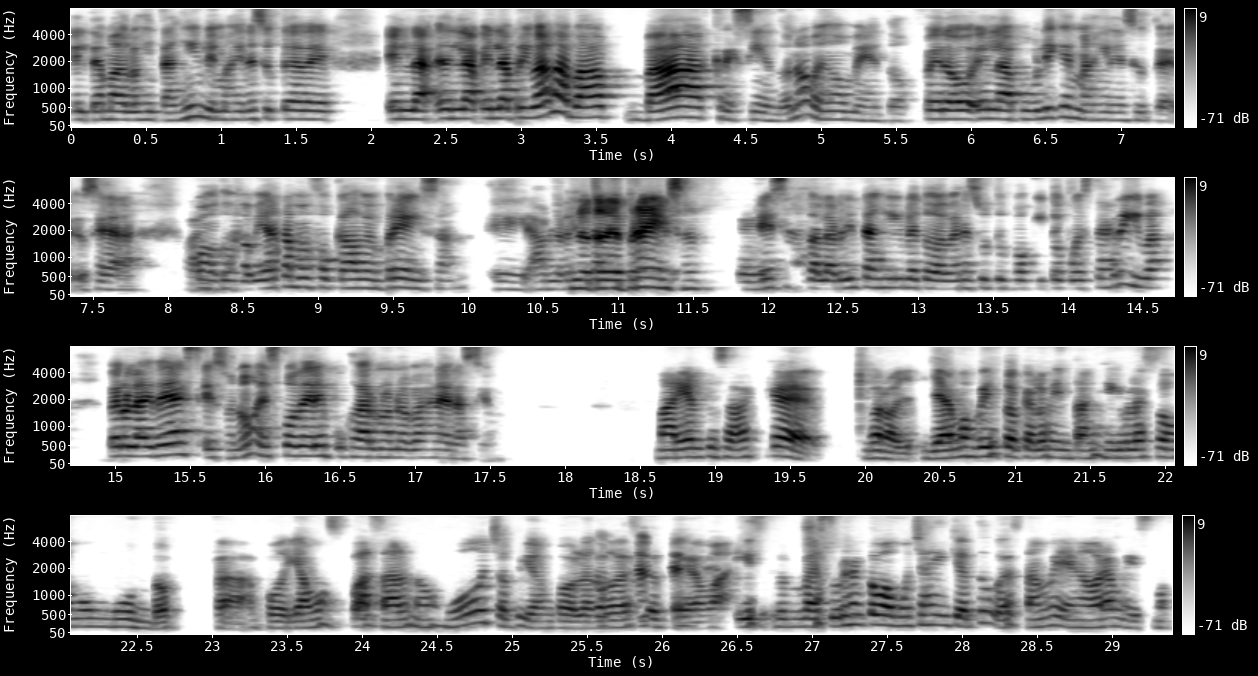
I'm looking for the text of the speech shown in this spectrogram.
el tema de los intangibles. Imagínense ustedes, en la, en la, en la privada va, va creciendo, ¿no? Va en aumento, pero en la pública, imagínense ustedes, o sea, cuando todavía estamos enfocados en prensa, eh, hablar de... Nota de prensa. Exacto, hablar de intangible todavía resulta un poquito cuesta arriba, pero la idea es eso, ¿no? Es poder empujar una nueva generación. Mariel, tú sabes que, bueno, ya hemos visto que los intangibles son un mundo, podríamos pasarnos mucho tiempo hablando de este tema y me surgen como muchas inquietudes también ahora mismo,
